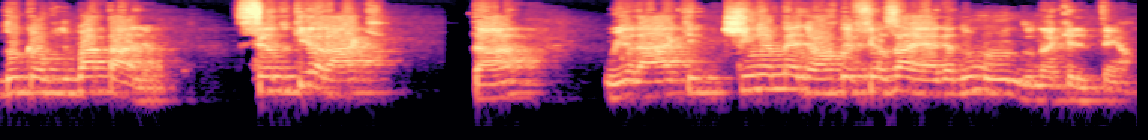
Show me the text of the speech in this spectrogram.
do campo de batalha, sendo que Iraque, tá? O Iraque tinha a melhor defesa aérea do mundo naquele tempo,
